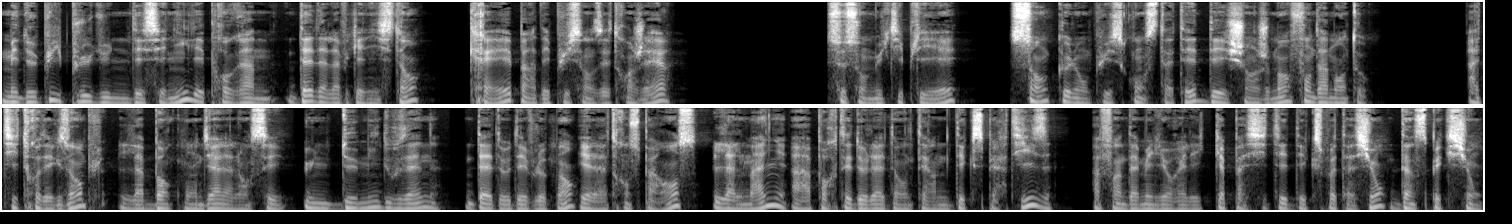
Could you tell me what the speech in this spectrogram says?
Mais depuis plus d'une décennie, les programmes d'aide à l'Afghanistan, créés par des puissances étrangères, se sont multipliés sans que l'on puisse constater des changements fondamentaux. À titre d'exemple, la Banque mondiale a lancé une demi-douzaine d'aides au développement et à la transparence. L'Allemagne a apporté de l'aide en termes d'expertise afin d'améliorer les capacités d'exploitation, d'inspection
